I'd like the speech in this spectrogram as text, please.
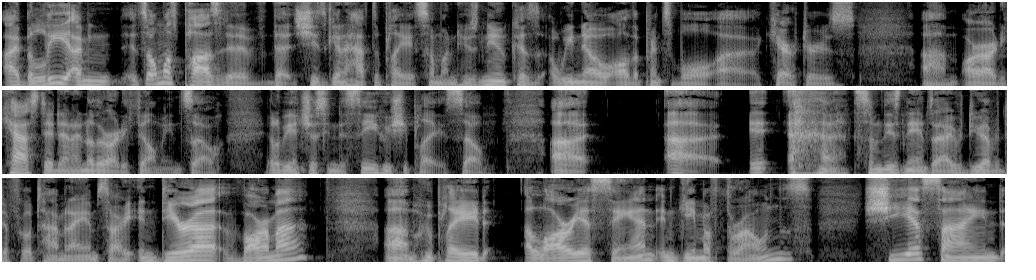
I believe, I mean, it's almost positive that she's going to have to play someone who's new because we know all the principal uh, characters um, are already casted, and I know they're already filming. So it'll be interesting to see who she plays. So, uh, uh, it, some of these names I do have a difficult time, and I am sorry. Indira Varma, um, who played Ellaria Sand in Game of Thrones. She is signed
